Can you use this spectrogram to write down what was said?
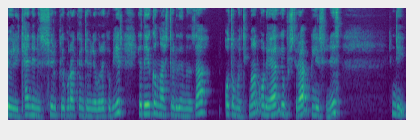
böyle kendiniz sürükle bırak yöntemiyle bırakabilir ya da yakınlaştırdığınızda otomatikman oraya yapıştırabilirsiniz. Şimdi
